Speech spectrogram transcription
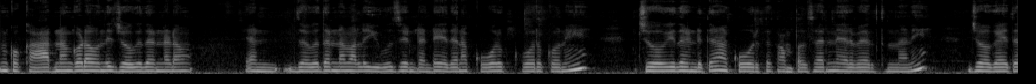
ఇంకొక కారణం కూడా ఉంది జోగి దండడం. జోగి దండడం వల్ల యూజ్ ఏంటంటే ఏదైనా కోరిక కోరుకొని జోగి దండితే ఆ కోరిక కంపల్సరీ నెరవేరుతుందని జోగి అయితే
